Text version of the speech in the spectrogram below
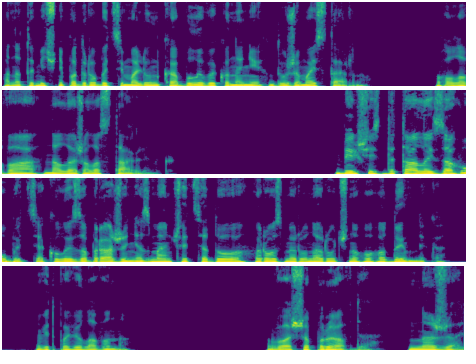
Анатомічні подробиці малюнка були виконані дуже майстерно. Голова належала Старлінг. Більшість деталей загубиться, коли зображення зменшиться до розміру наручного годинника, відповіла вона. Ваша правда, на жаль.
